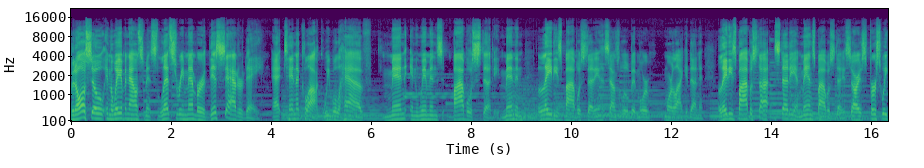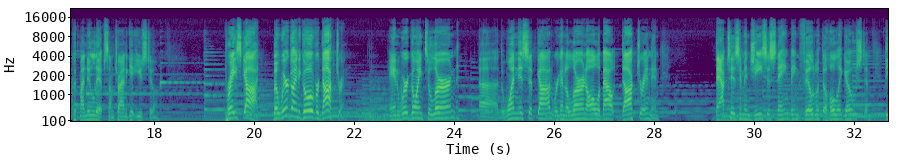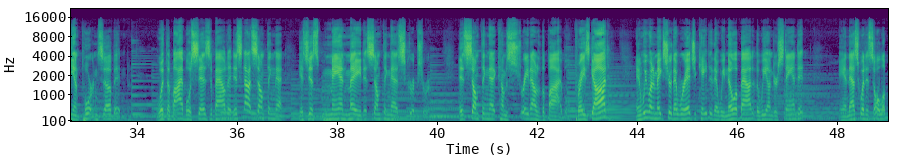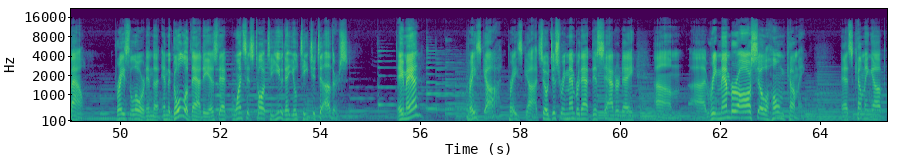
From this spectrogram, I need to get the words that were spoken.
But also, in the way of announcements, let's remember this Saturday at 10 o'clock, we will have men and women's Bible study, men and ladies' Bible study. That sounds a little bit more more like it, doesn't it? Ladies' Bible stu- study and men's Bible study. Sorry, it's first week with my new lips. I'm trying to get used to them. Praise God. But we're going to go over doctrine, and we're going to learn uh, the oneness of God. We're going to learn all about doctrine and baptism in Jesus' name, being filled with the Holy Ghost, and the importance of it, what the Bible says about it. It's not something that is just man made, it's something that is scriptural. It's something that comes straight out of the Bible. Praise God. And we want to make sure that we're educated, that we know about it, that we understand it. And that's what it's all about. Praise the Lord. And the, and the goal of that is that once it's taught to you, that you'll teach it to others. Amen? Praise God. Praise God. So just remember that this Saturday. Um, uh, remember also homecoming that's coming up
